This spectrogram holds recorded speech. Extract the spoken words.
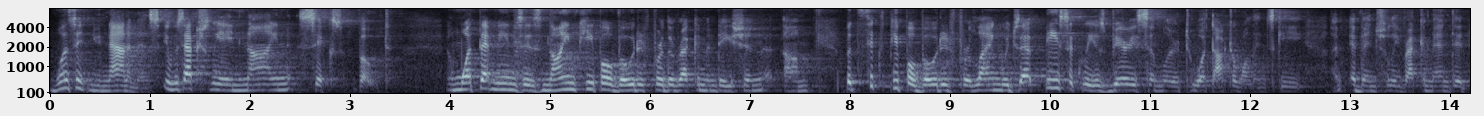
wasn't unanimous. It was actually a 9 6 vote. And what that means is nine people voted for the recommendation, um, but six people voted for language that basically is very similar to what Dr. Walensky um, eventually recommended.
